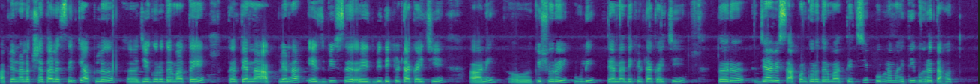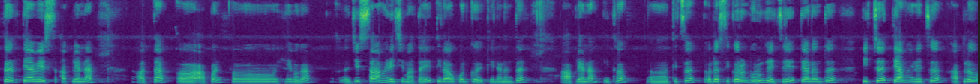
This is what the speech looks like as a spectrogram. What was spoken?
आपल्याला लक्षात आलं असेल की आपलं जे गरोदर माता आहे तर त्यांना आपल्याला एच बी स एच बी देखील टाकायची आहे आणि अ, किशोरी मुली त्यांना देखील टाकायची आहे. तर ज्यावेळेस आपण गरोदर मातेची पूर्ण माहिती भरत आहोत तर त्यावेळेस आपल्याला आता आपण हे बघा जी सहा महिन्याची माता आहे तिला ओपन क केल्यानंतर आपल्याला इथं तिचं लसीकरण भरून घ्यायचं आहे त्यानंतर तिचं त्या महिन्याचं आपलं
